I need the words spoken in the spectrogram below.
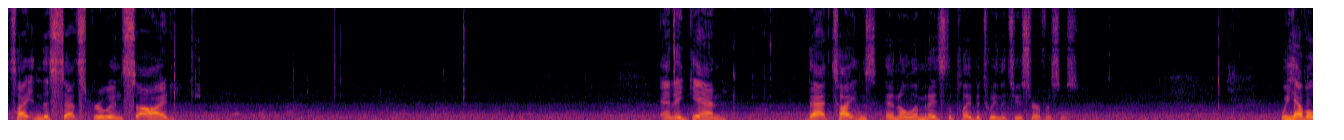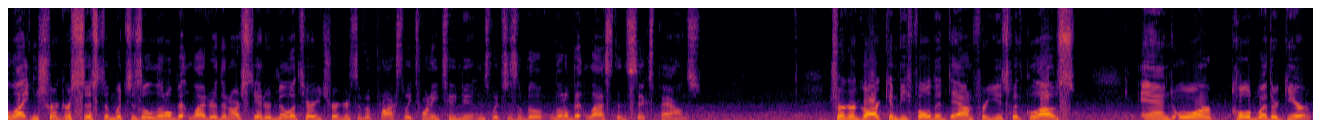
tighten the set screw inside, and again, that tightens and eliminates the play between the two surfaces. We have a lightened trigger system, which is a little bit lighter than our standard military triggers of approximately 22 newtons, which is a little bit less than six pounds. Trigger guard can be folded down for use with gloves and or cold weather gear.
